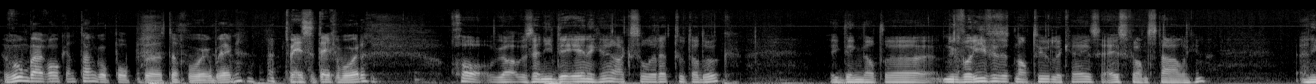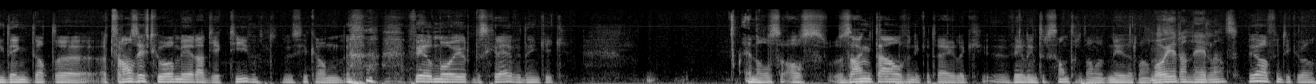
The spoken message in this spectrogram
rumba, rock en tango pop eh, ten gehoor brengen? Tenminste tegenwoordig. Goh, ja, we zijn niet de enige. hè. Axel Red doet dat ook. Ik denk dat... eh, nu, voor Yves is het natuurlijk. Hij is, hij is Franstalig. hè. En ik denk dat eh, het Frans heeft gewoon meer adjectieven. Dus je kan veel mooier beschrijven, denk ik. En als, als zangtaal vind ik het eigenlijk veel interessanter dan het Nederlands. Mooier dan Nederlands? Ja, vind ik wel.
